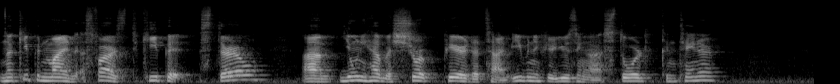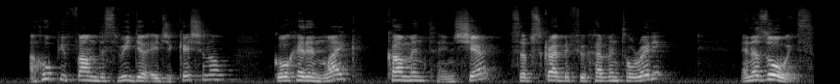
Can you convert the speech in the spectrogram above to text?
now keep in mind, as far as to keep it sterile, um, you only have a short period of time, even if you're using a stored container. I hope you found this video educational. Go ahead and like, comment and share. Subscribe if you haven't already. And as always,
